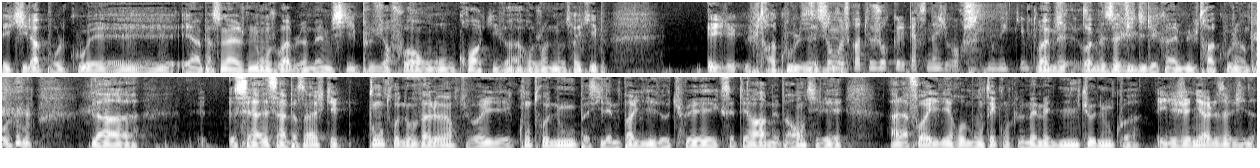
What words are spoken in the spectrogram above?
et qui là, pour le coup, est, est un personnage non jouable, même si plusieurs fois on croit qu'il va rejoindre notre équipe. Et il est ultra cool, C'est Zavid. sûr, moi je crois toujours que les personnages vont rejoindre mon équipe. Ouais, mais, ouais, mais Zavid, il est quand même ultra cool, hein, pour le coup. Là, euh, c'est un, c'est un personnage qui est contre nos valeurs, tu vois, il est contre nous parce qu'il aime pas l'idée de tuer, etc. Mais par contre, il est, à la fois, il est remonté contre le même ennemi que nous, quoi. Et il est génial, Zavid.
